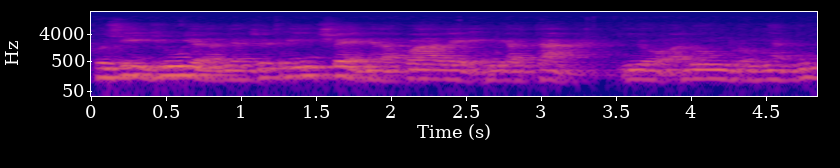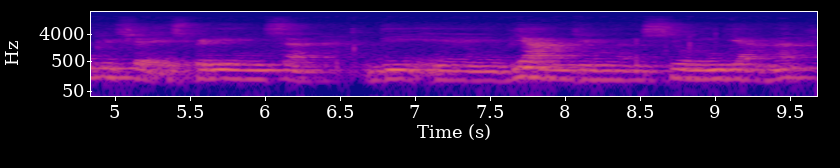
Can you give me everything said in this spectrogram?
Così Giulia, la viaggiatrice, nella quale in realtà io adombro mia duplice esperienza di eh, viaggio in una missione indiana,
